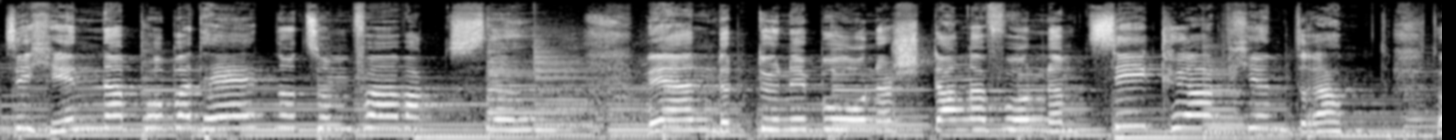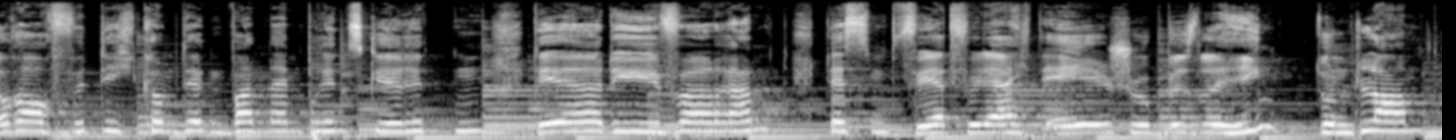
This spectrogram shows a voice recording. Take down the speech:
sich in der Pubertät nur zum Verwachsen. Während der dünne Bohnerstange von einem C-Körbchen drammt. Doch auch für dich kommt irgendwann ein Prinz geritten, der die verrammt, dessen Pferd vielleicht eh schon ein bisschen hinkt und lahmt,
